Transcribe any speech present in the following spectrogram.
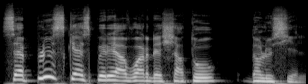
c'est plus qu'espérer avoir des châteaux dans le ciel.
